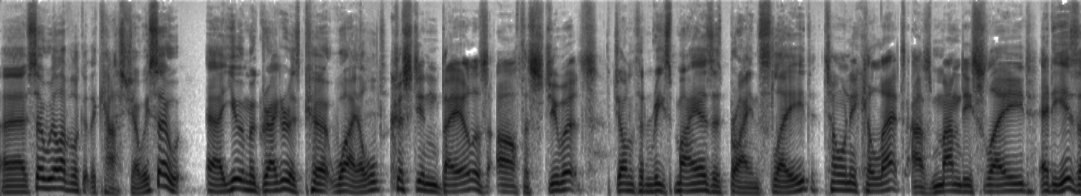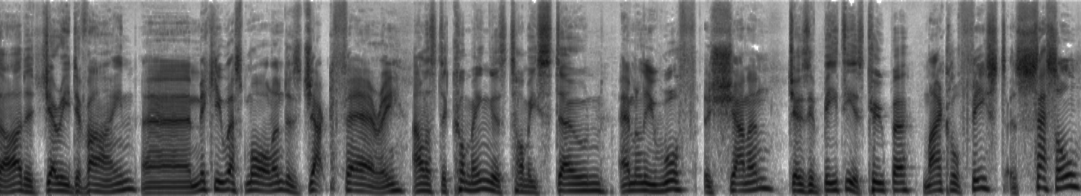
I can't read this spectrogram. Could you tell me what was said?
Uh, so we'll have a look at the cast, shall we? So uh, Ewan McGregor as Kurt Wilde, Christian Bale as Arthur Stewart, Jonathan Rhys Myers as Brian Slade, Toni Collette as Mandy Slade, Eddie Izzard as Jerry Devine, uh, Micko Westmoreland as Jack Fairy, Alastair Cumming as Tommy Stone, Emily Woof as Shannon, Joseph Beattie as Cooper, Michael Feast as Cecil,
